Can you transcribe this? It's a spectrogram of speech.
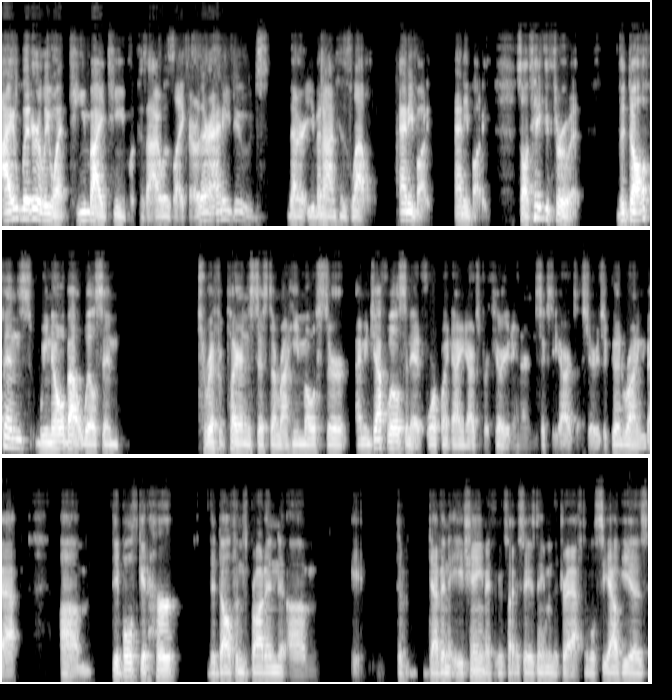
I literally went team by team because I was like, are there any dudes that are even on his level? Anybody, anybody. So I'll take you through it. The Dolphins, we know about Wilson, terrific player in the system. Raheem Mostert. I mean, Jeff Wilson had 4.9 yards per carry, 160 yards this year. He's a good running back. Um, they both get hurt the Dolphins brought in um, De'Von Achane. I think that's how you say his name in the draft, and we'll see how he is.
